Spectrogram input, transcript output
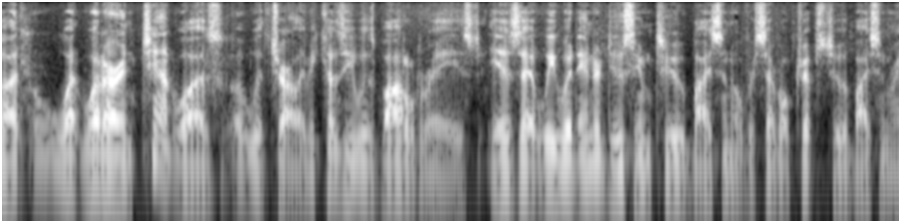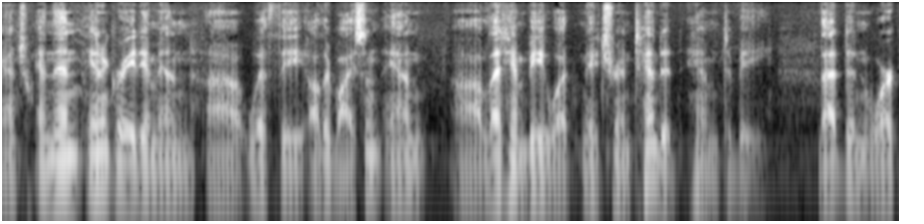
But what what our intent was uh, with Charlie, because he was bottled raised, is that we would introduce him to bison over several trips to a bison ranch, and then integrate him in uh, with the other bison and uh, let him be what nature intended him to be. That didn't work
